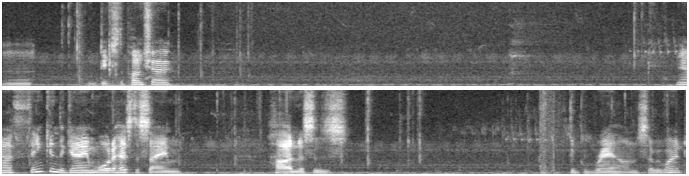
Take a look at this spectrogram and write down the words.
Uh, ditch the poncho. Now I think in the game water has the same hardness as the ground, so we won't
